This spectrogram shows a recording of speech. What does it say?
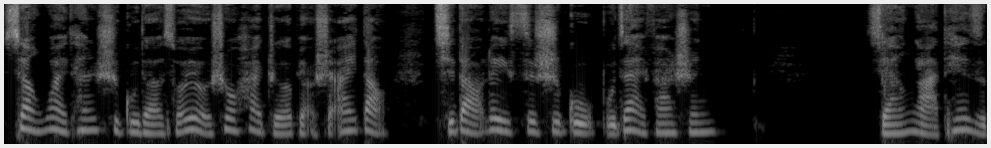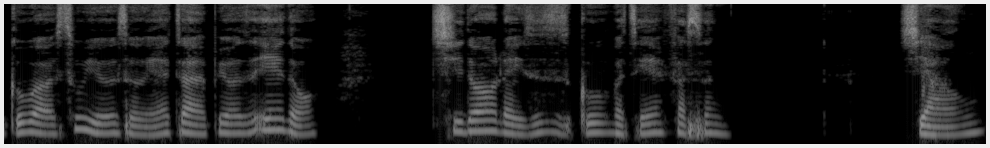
向外滩事故的所有受害者表示哀悼，祈祷类似事故不再发生。向外滩事故的所有受害者表示哀悼，祈祷类似事故不再发生。向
